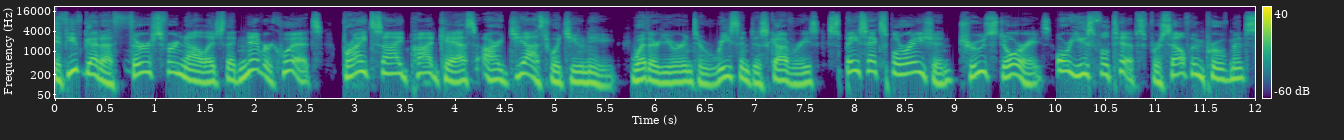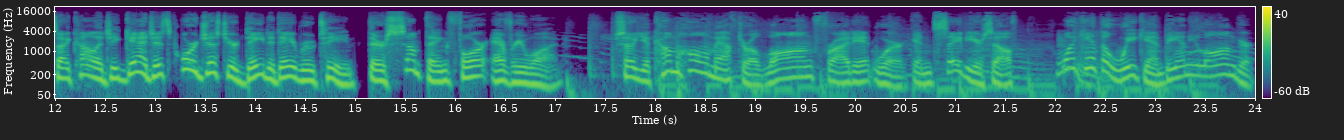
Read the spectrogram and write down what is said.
If you've got a thirst for knowledge that never quits, Brightside podcasts are just what you need. Whether you're into recent discoveries, space exploration, true stories, or useful tips for self improvement, psychology, gadgets, or just your day to day routine, there's something for everyone. So you come home after a long Friday at work and say to yourself, why can't the weekend be any longer?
